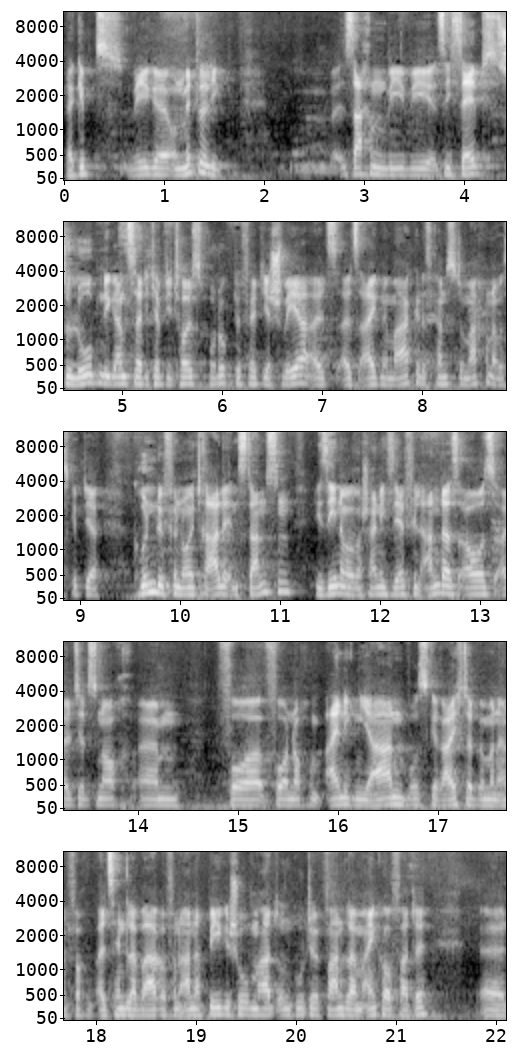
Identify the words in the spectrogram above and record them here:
da gibt's Wege und Mittel, die Sachen wie, wie sich selbst zu loben die ganze Zeit, ich habe die tollsten Produkte, fällt dir schwer als, als eigene Marke, das kannst du machen, aber es gibt ja Gründe für neutrale Instanzen, die sehen aber wahrscheinlich sehr viel anders aus als jetzt noch ähm, vor, vor noch einigen Jahren, wo es gereicht hat, wenn man einfach als Händler Ware von A nach B geschoben hat und gute Verhandler im Einkauf hatte. Äh,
